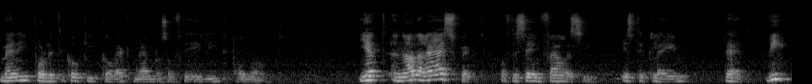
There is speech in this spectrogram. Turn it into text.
many politically correct members of the elite promote. Yet another aspect of the same fallacy is the claim that weak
